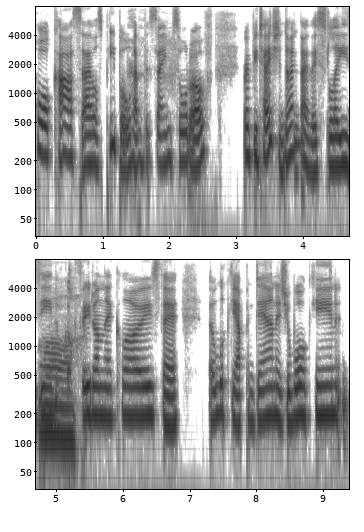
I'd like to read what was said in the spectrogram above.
poor car sales people have the same sort of reputation, don't they? They're sleazy. They've Oh. got food on their clothes. They're they'll look you up and down as you walk in.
